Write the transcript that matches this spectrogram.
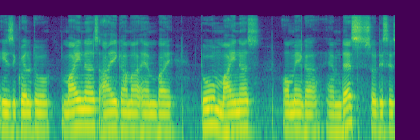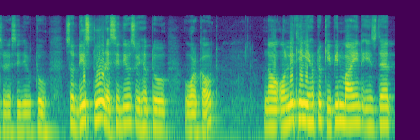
is equal to minus i gamma m by 2 minus omega m dash. So this is residue 2 so these two residues we have to work out now only thing you have to keep in mind is that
